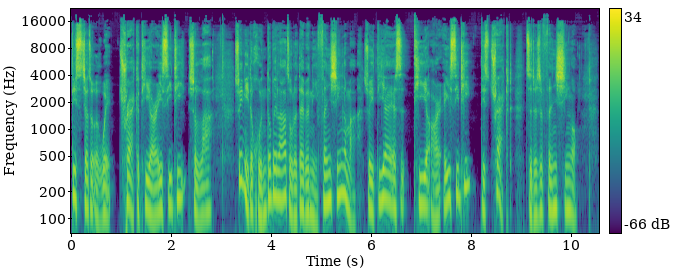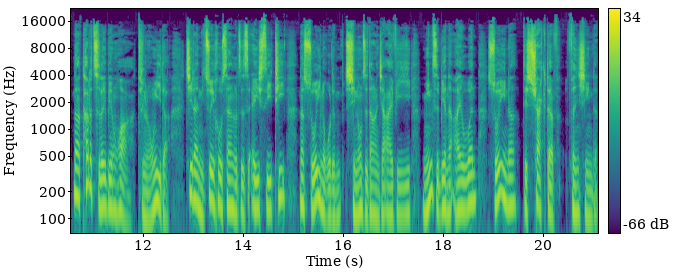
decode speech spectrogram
Dis 叫做 away，track t r a c t 是拉。所以你的魂都被拉走了，代表你分心了嘛。所以 D I S T R A C T distract 指的是分心哦。那它的词类变化挺容易的。既然你最后三个字是 A C T，那所以呢，我的形容词当然加 I V E，名词变成 I O N。所以呢，distractive 分心的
